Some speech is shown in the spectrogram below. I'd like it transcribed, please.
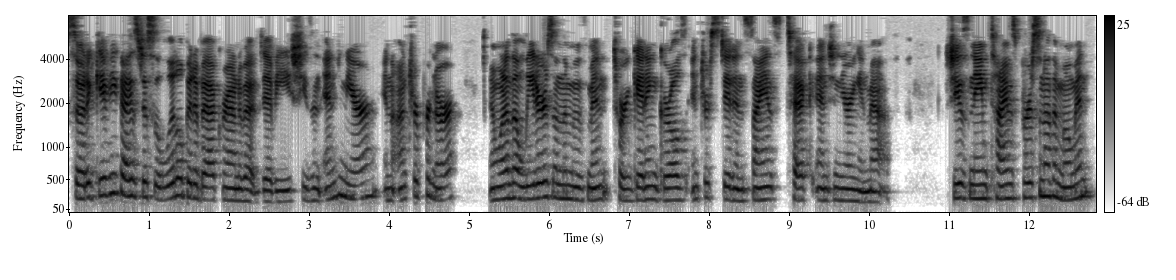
So, to give you guys just a little bit of background about Debbie, she's an engineer, an entrepreneur, and one of the leaders in the movement toward getting girls interested in science, tech, engineering, and math. She was named Times Person of the Moment,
